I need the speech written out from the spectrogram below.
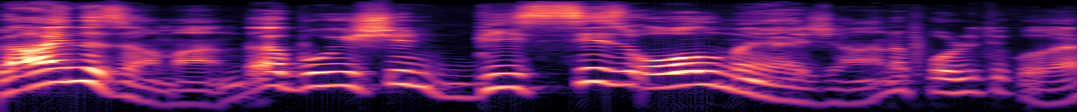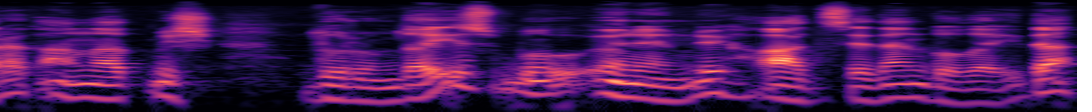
ve aynı zamanda bu işin bizsiz olmayacağını politik olarak anlatmış durumdayız. Bu önemli hadiseden dolayı da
